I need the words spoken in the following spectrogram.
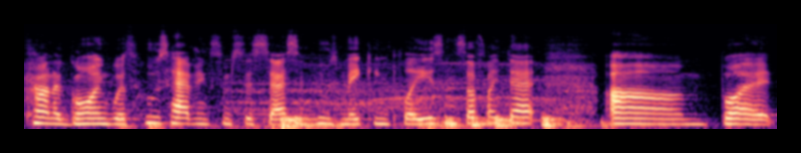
kind of going with who's having some success and who's making plays and stuff like that. Um, but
